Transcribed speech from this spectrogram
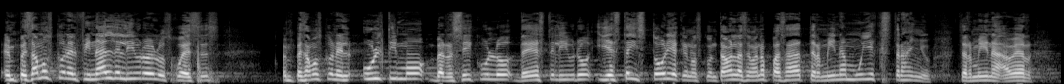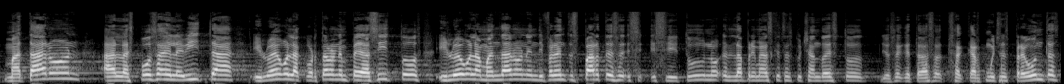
Empezamos con el final del libro de los jueces, empezamos con el último versículo de este libro y esta historia que nos contaban la semana pasada termina muy extraño. Termina, a ver, mataron a la esposa de Levita y luego la cortaron en pedacitos y luego la mandaron en diferentes partes. Si, tú no, es la primera vez que estás escuchando esto, yo sé que te vas a sacar muchas preguntas.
